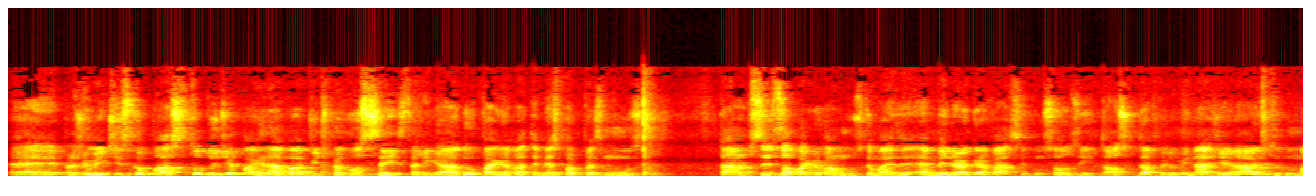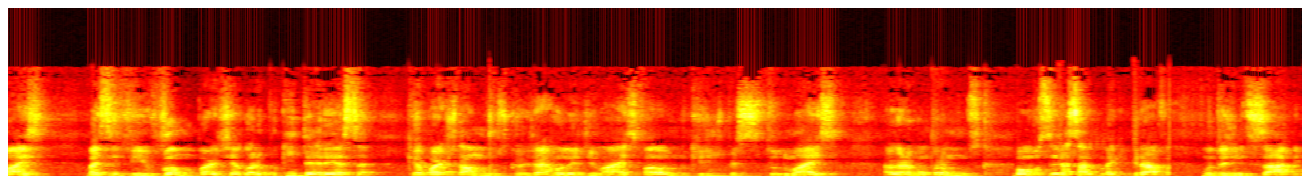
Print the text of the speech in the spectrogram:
É, é praticamente isso que eu passo todo dia pra gravar vídeo pra vocês, tá ligado? Ou pra gravar até minhas próprias músicas. Tá, não precisa só pra gravar música, mas é melhor gravar assim com solzinho e tal, que dá pra iluminar geral e tudo mais. Mas enfim, vamos partir agora pro que interessa, que é a parte da música. Já enrolei demais, falando do que a gente precisa e tudo mais. Agora vamos pra música. Bom, você já sabe como é que grava, muita gente sabe.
